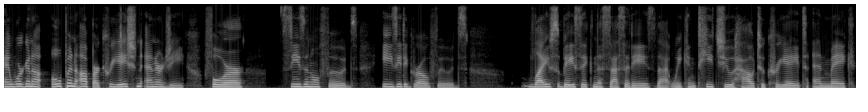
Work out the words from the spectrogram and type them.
And we're going to open up our creation energy for seasonal foods, easy to grow foods, life's basic necessities that we can teach you how to create and make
